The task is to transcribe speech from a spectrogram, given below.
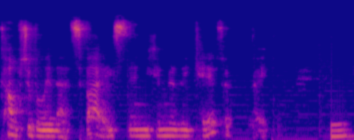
comfortable in that space then you can really care for people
